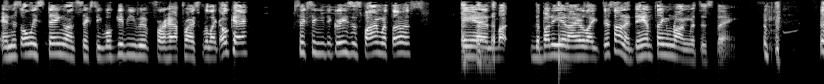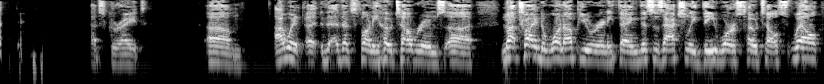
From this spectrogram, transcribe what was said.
and it's only staying on 60 we'll give you it for half price we're like okay 60 degrees is fine with us and my, the buddy and i are like there's not a damn thing wrong with this thing that's great um I went. Uh, th- that's funny. Hotel rooms. Uh, not trying to one up you or anything. This is actually the worst hotels. Well,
